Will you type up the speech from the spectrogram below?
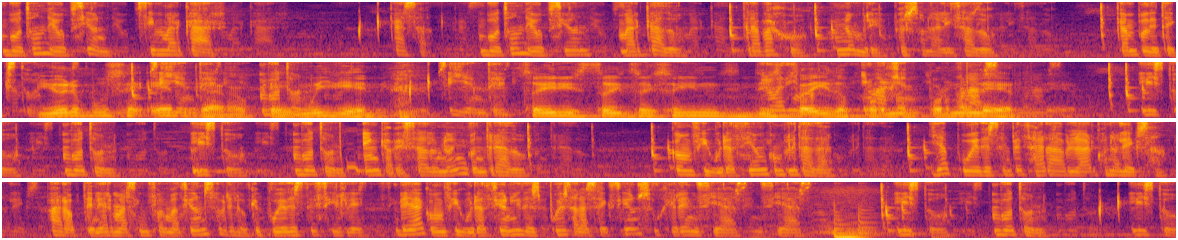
Botón de opción. Sin marcar. Casa. Botón de opción. Marcado. Trabajo. Nombre personalizado. Campo de texto. Yo le puse Siguiente. Edgar. Ok, Botón. muy bien. Siguiente. Soy, soy, soy un distraído por no, por no Más. leer. Listo. Botón. Listo. Botón. Encabezado no encontrado. Configuración completada. Ya puedes empezar a hablar con Alexa. Para obtener más información sobre lo que puedes decirle, ve a configuración y después a la sección sugerencias. Listo. Botón. Listo.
